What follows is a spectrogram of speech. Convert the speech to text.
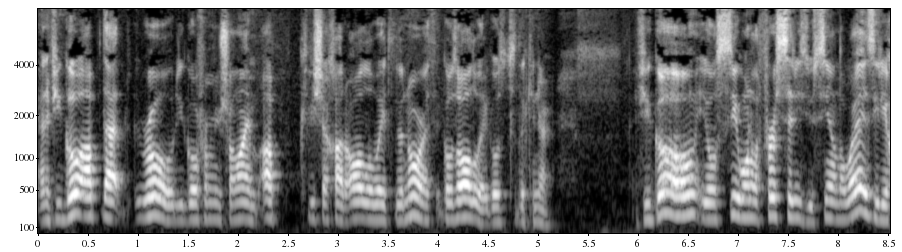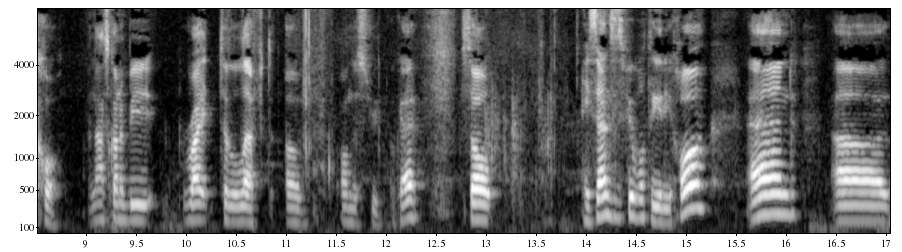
And if you go up that road, you go from Yerushalayim up Kvish Echad all the way to the north, it goes all the way, it goes to the Kinneret. If you go, you'll see one of the first cities you see on the way is Yericho. And that's going to be right to the left of on the street, okay? So he sends his people to Yericho, and uh,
